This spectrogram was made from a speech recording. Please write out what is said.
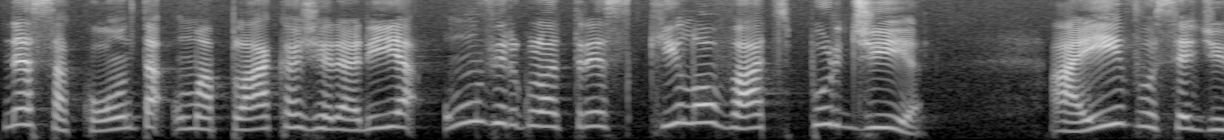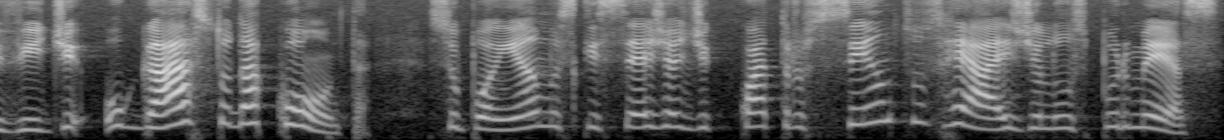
Nessa conta, uma placa geraria 1,3 kW por dia. Aí você divide o gasto da conta. Suponhamos que seja de 400 reais de luz por mês.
